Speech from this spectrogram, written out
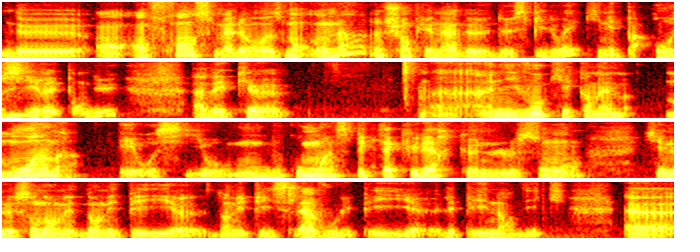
De, en, en France, malheureusement, on a un championnat de, de speedway qui n'est pas Mhm. aussi répandu, avec euh, un niveau qui est quand même moindre et aussi au- beaucoup moins spectaculaire que ne le sont, qui dans les, pays, euh, dans les pays slaves ou les pays, euh, les pays nordiques. Euh,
